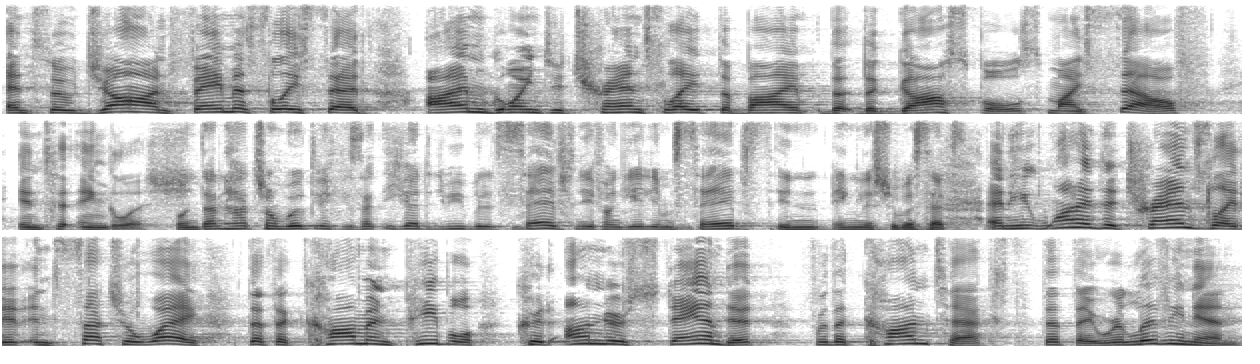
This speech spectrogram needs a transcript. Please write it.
And so John famously said, I'm going to translate the, Bible, the, the Gospels myself into English. Und dann hat John wirklich gesagt, ich werde die Bibel selbst, ein Evangelium selbst in Englisch übersetzen. And he wanted to translate it in such a way that the common people could understand it for the context that they were living in.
